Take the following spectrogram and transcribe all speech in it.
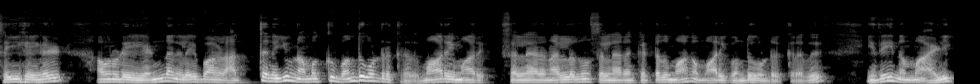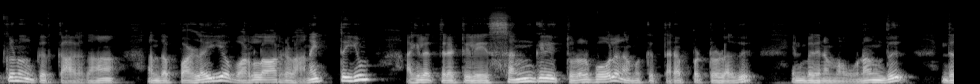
செய்கைகள் அவனுடைய எண்ண நிலைப்பாடுகள் அத்தனையும் நமக்கு வந்து கொண்டிருக்கிறது. மாறி மாறி சில நேரம் நல்லதும் சில நேரம் கெட்டதுமாக மாறி வந்து கொண்டிருக்கிறது. இதை நம்ம அழிக்கணுங்கிறதுக்காக தான் அந்த பழைய வரலாறுகள் அனைத்தையும் அகிலத்திரட்டிலே சங்கிலி தொடர் போல நமக்கு தரப்பட்டுள்ளது என்பதை நம்ம உணர்ந்து இந்த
